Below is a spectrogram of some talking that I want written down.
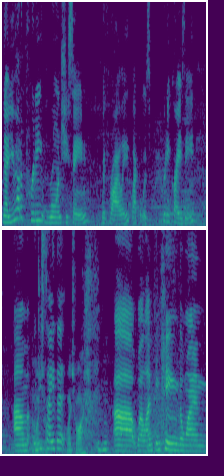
Now you had a pretty raunchy scene with Riley. Like it was pretty crazy. Um, would you say that? Which one? Uh, well, I'm thinking the one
